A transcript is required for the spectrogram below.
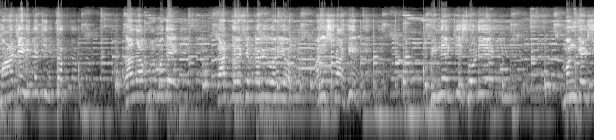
माझे हितचिंतक राजापूरमध्ये गाठलेल्याचे कविवर्य आणि शाहीर विनयजी सोडिये मंगेश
